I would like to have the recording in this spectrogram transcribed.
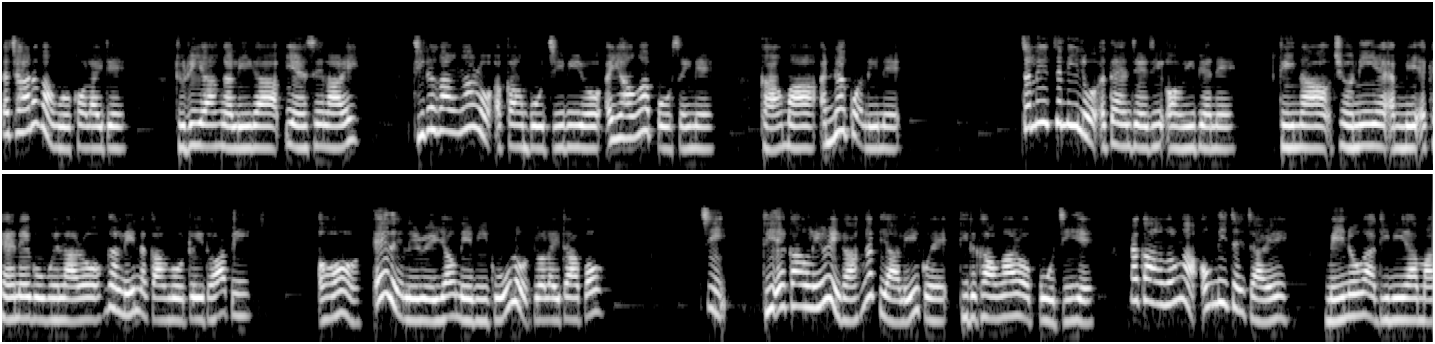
တခြားတစ်ကောင်ကိုခေါ်လိုက်တယ်။ဒုတိယငှက်လေးကပြန်ဆင်းလာတယ်။ဒီတစ်ကောင်ကတော့အကောင်ပိုကြီးပြီးတော့အယောင်ကပိုစိမ့်နေ။ခေါင်းမှာအနက်ကွက်လေးနဲ့ကြလိကြလိလို့အတန်ကျဲကြီးအော်ပြီးပြန်တယ် ဒီနောက်ဂျွန်နီရဲ့အမေအခန်းထဲကိုဝင်လာတော့ငှက်လေးနှကောင်ကိုတွေ့သွားပြီးအော်ဧည့်သည်လေးတွေရောက်နေပြီကိုလို့ပြောလိုက်တာပေါ့ကြည့်ဒီအကောင်လေးတွေကငှက်ပြာလေးကွယ်ဒီတစ်ကောင်ကတော့ပိုကြီးတယ်နှကောင်ဆုံးကအုံးတိကြိုက်ကြတယ်မင်းတို့ကဒီနေရာမှာ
